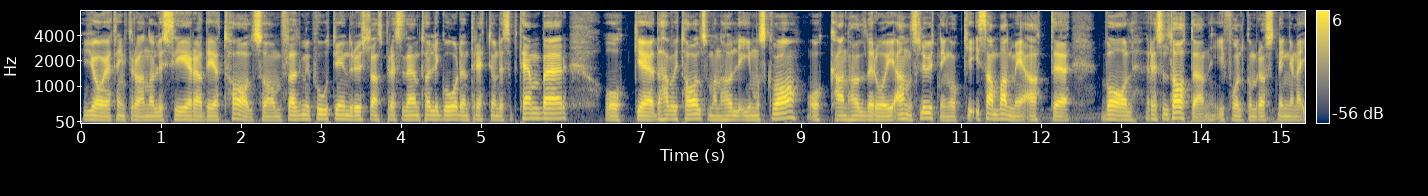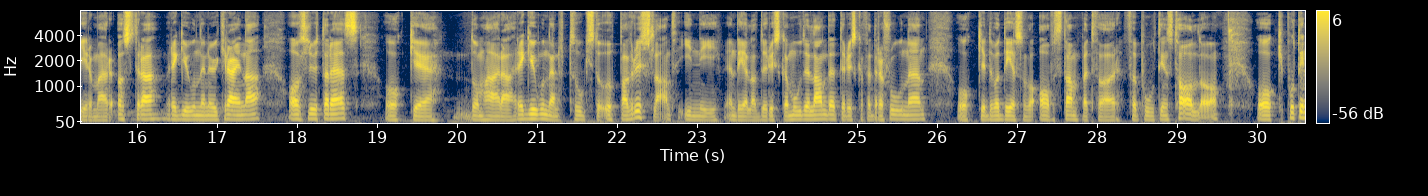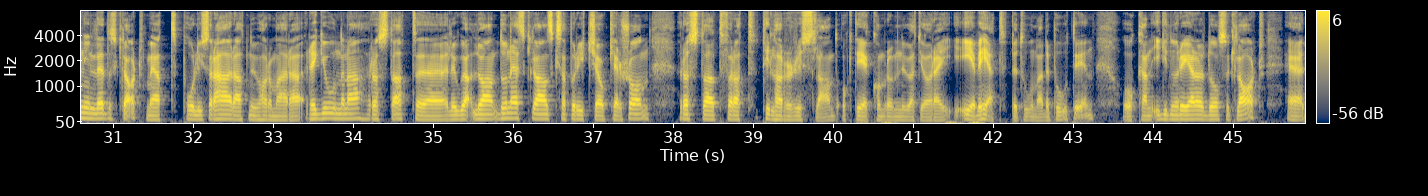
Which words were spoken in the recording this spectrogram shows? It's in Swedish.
Ja, jag tänkte då analysera det tal som Vladimir Putin, Rysslands president, höll igår den 30 september. Och eh, det här var ett tal som han höll i Moskva och han höll det då i anslutning och i samband med att eh, valresultaten i folkomröstningarna i de här östra regionerna i Ukraina avslutades och eh, de här eh, regionerna togs då upp av Ryssland in i en del av det ryska moderlandet, den ryska federationen och det var det som var avstampet för, för Putins tal då. Och Putin inledde såklart med att pålysa det här att nu har de här eh, regionerna röstat, Donetsk, Luhansk, Zaporizjzja och Kherson röstat för att tillhöra Ryssland och det kommer de nu att göra i evighet, betonade Putin. Och han ignorerade då såklart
